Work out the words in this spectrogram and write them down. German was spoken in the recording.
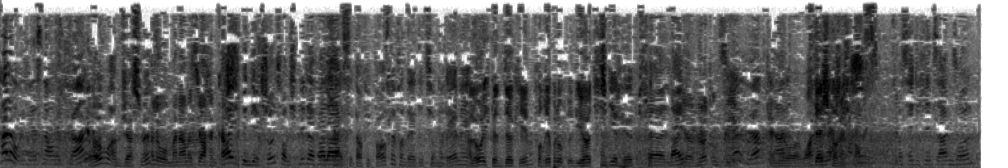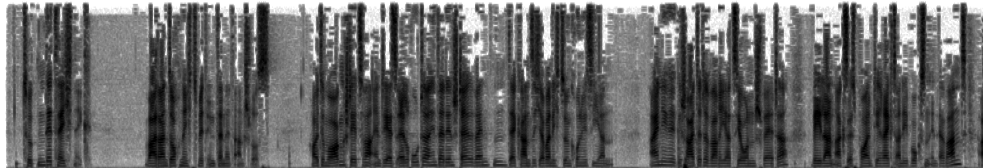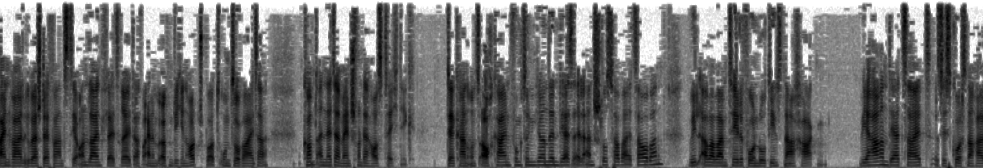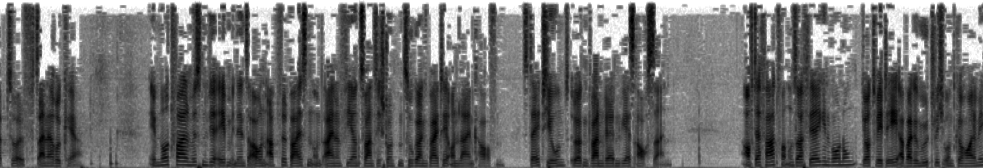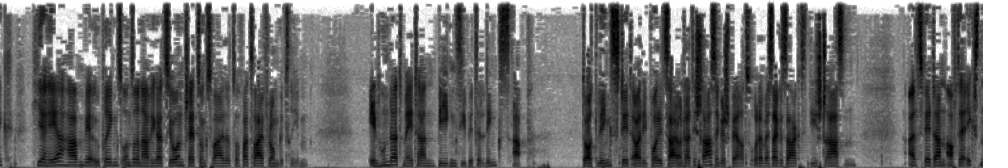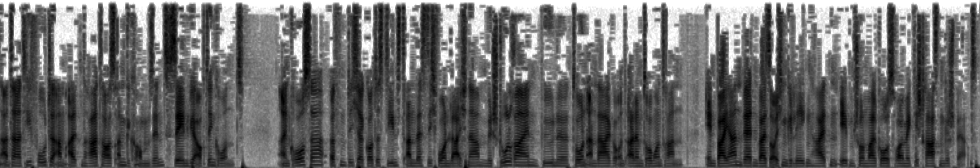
Hallo, hier ist Naomi Körn. Hello, I'm Jeff Smith. Hallo, mein Name ist Joachim Kapp. Hi, ich bin Dirk Schulz vom Splitter Ich Verlag. heiße David Basler von der Edition Moderne. Hallo, ich bin Dirk Rehm von Reprodukt und ihr hört Und ihr hört Äh, live. Ihr hört und seht Ihr hört And gerade Stash Comics. Was hätte ich jetzt sagen sollen? Tücken der Technik. War dann doch nichts mit Internetanschluss. Heute Morgen steht zwar ein DSL-Router hinter den Stellwänden, der kann sich aber nicht synchronisieren. Einige gescheiterte Variationen später, WLAN Access Point direkt an die Buchsen in der Wand, Einwahl über Stephans T-Online Flatrate auf einem öffentlichen Hotspot und so weiter, kommt ein netter Mensch von der Haustechnik. Der kann uns auch keinen funktionierenden DSL-Anschluss herbeizaubern, will aber beim Telefonnotdienst nachhaken. Wir harren derzeit, es ist kurz nach halb zwölf, seiner Rückkehr. Im Notfall müssen wir eben in den sauren Apfel beißen und einen 24-Stunden-Zugang bei T-Online kaufen. Stay tuned, irgendwann werden wir es auch sein. Auf der Fahrt von unserer Ferienwohnung, JWD aber gemütlich und geräumig, hierher haben wir übrigens unsere Navigation schätzungsweise zur Verzweiflung getrieben. In 100 Metern biegen Sie bitte links ab. Dort links steht aber die Polizei und hat die Straße gesperrt, oder besser gesagt, die Straßen. Als wir dann auf der x-ten Alternativroute am alten Rathaus angekommen sind, sehen wir auch den Grund. Ein großer, öffentlicher Gottesdienst anlässlich Leichnam mit Stuhlreihen, Bühne, Tonanlage und allem drum und dran. In Bayern werden bei solchen Gelegenheiten eben schon mal großräumig die Straßen gesperrt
